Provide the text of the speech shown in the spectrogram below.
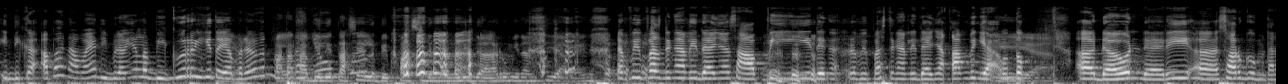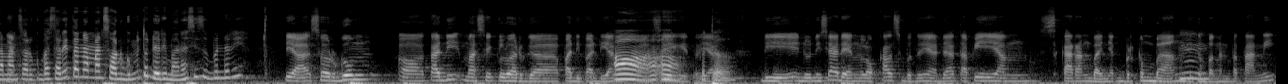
indika apa namanya dibilangnya lebih gurih gitu ya. Iya, Padahal kan palatabilitasnya lebih pas dengan lidah ruminansia ini. lebih pas dengan lidahnya sapi, dengan lebih pas dengan lidahnya kambing ya Iya. untuk eh, daun dari eh, sorghum, tanaman sorghum. Pas tadi tanaman sorghum itu dari mana sih sebenarnya? Ya, sorghum eh, tadi masih keluarga padi-padian Oh, masih oh, gitu betul. ya. Di Indonesia ada yang lokal sebetulnya ada, tapi yang sekarang banyak berkembang di Hmm. kembangan petani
